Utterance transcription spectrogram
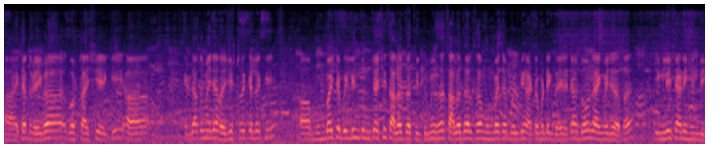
अ, याच्यात वेगळं गोष्ट अशी आहे की अ, एकदा तुम्ही याच्या रजिस्टर केलं की मुंबईच्या बिल्डिंग तुमच्याशी चालत जातील. तुम्ही जसं चालत जाल तसं मुंबईच्या बिल्डिंग ऑटोमॅटिक जाईल. याच्यात दोन लँग्वेजेस येतात. इंग्लिश आणि हिंदी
